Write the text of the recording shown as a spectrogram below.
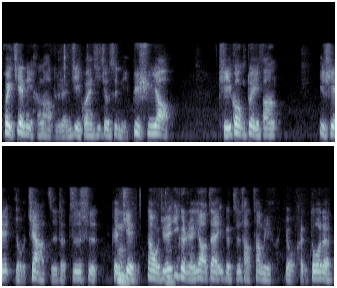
会建立很好的人际关系，就是你必须要提供对方。一些有价值的知识跟见解，嗯、那我觉得一个人要在一个职场上面有很多的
